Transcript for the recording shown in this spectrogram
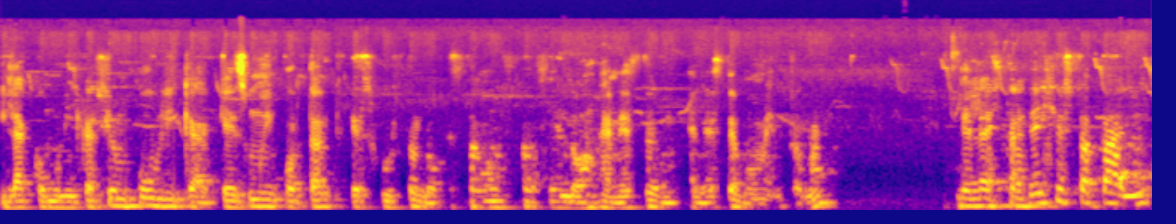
y la comunicación pública, que es muy importante, que es justo lo que estamos haciendo en este, en este momento. ¿no? De la estrategia estatal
